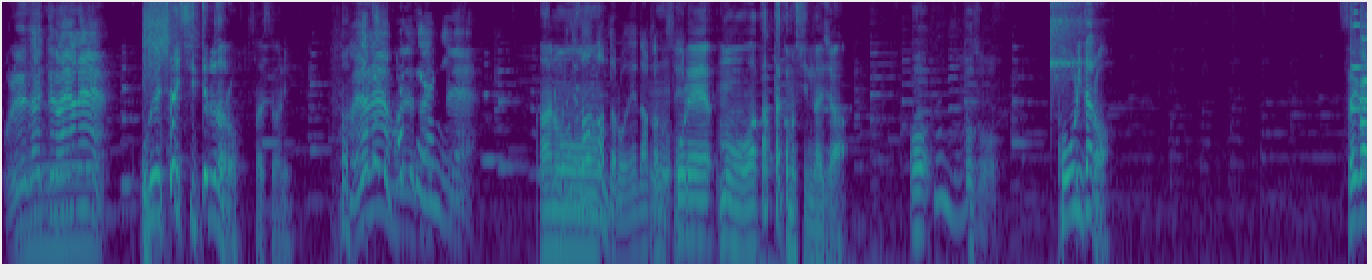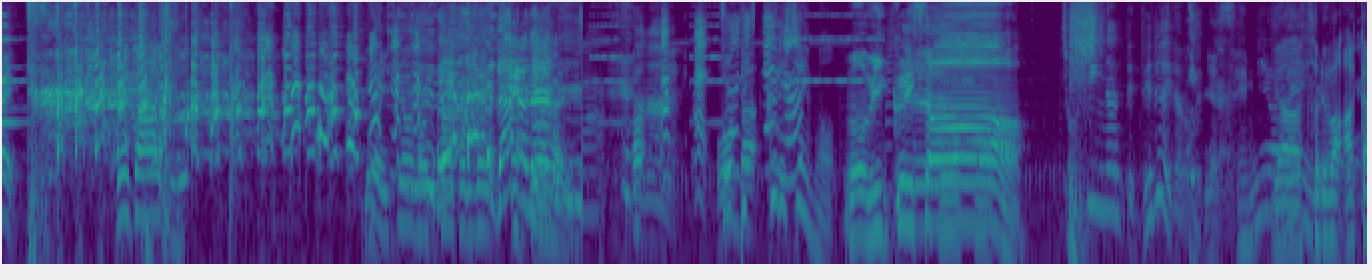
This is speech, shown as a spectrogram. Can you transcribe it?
保冷剤ってなんやねん。俺さえ知ってるだろ？さすがに。なんやねん保冷剤って。何あのこれって何なんーだろうね中のせい俺もう分かったかもしんないじゃあ。お何どうぞ。氷だろ？正解正解。いや一応乗ったこれでだよねああ、調理びっしてんの？くりした今うわびっくりした。ー貯金なんて出ないだろ絶いや対。セミはいやそれは赤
